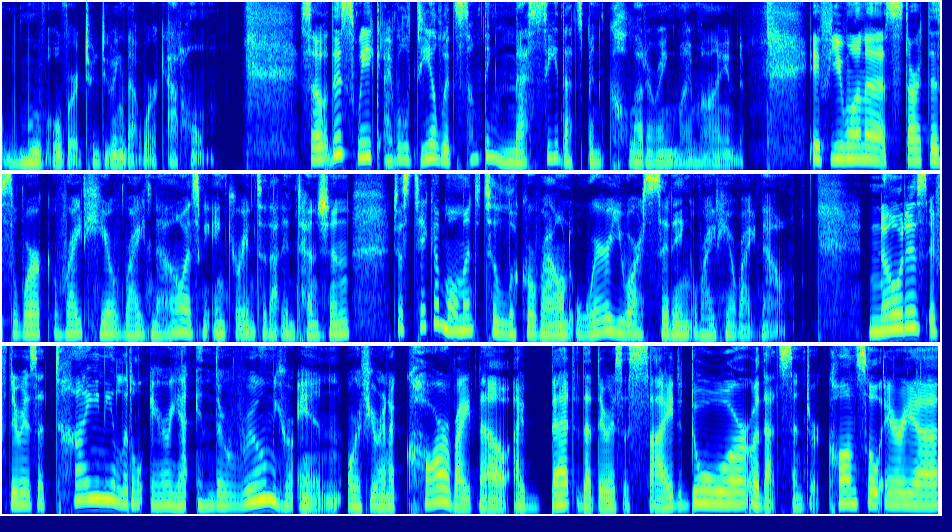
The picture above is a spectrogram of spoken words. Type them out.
move over to doing that work at home. So, this week I will deal with something messy that's been cluttering my mind. If you want to start this work right here, right now, as we anchor into that intention, just take a moment to look around where you are sitting right here, right now. Notice if there is a tiny little area in the room you're in, or if you're in a car right now, I bet that there is a side door or that center console area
